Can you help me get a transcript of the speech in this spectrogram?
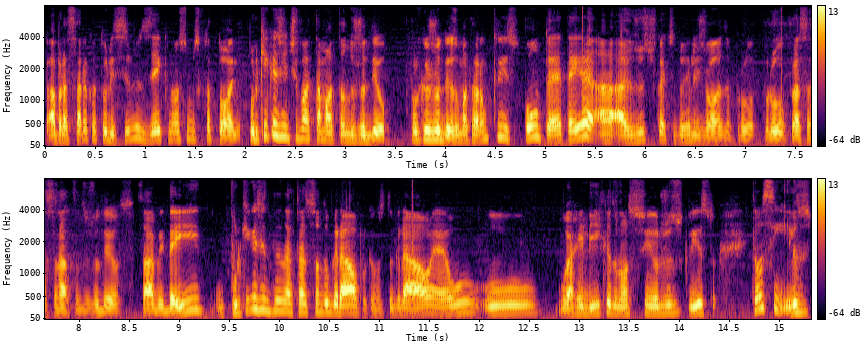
abraçar o catolicismo e dizer que nós somos católicos. Por que, que a gente vai estar tá matando o judeu? Porque os judeus mataram Cristo. Ponto. É até aí a, a justificativa religiosa pro, pro, pro, assassinato dos judeus, sabe? Daí, por que, a gente tem a tradição do grau? Porque o grau é o, o, a relíquia do nosso Senhor Jesus Cristo. Então, assim, eles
